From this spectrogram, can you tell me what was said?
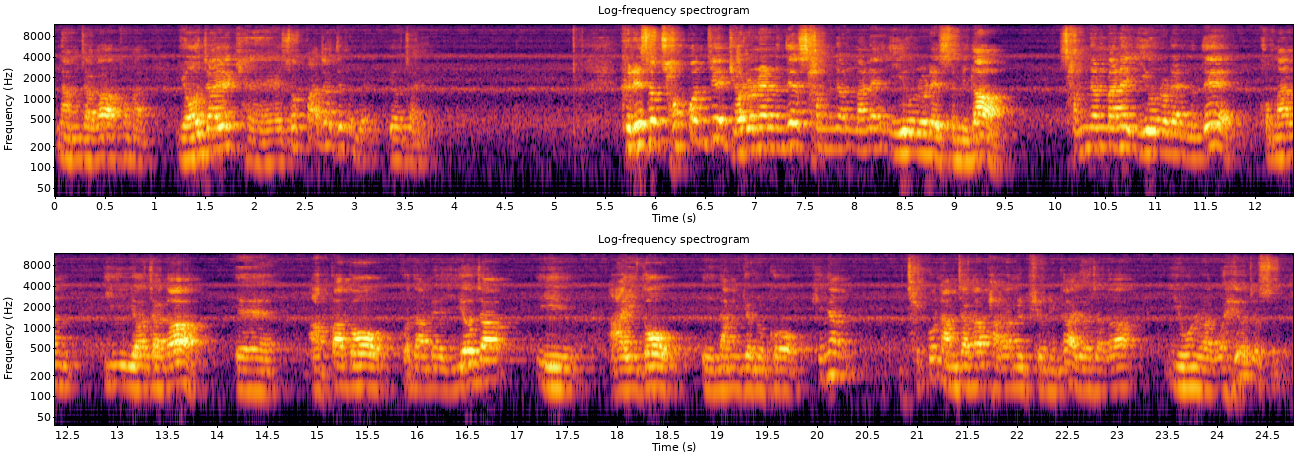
남자가 그만 여자에 계속 빠져드는 거예요. 여자에. 그래서 첫 번째 결혼했는데 3년 만에 이혼을 했습니다. 3년 만에 이혼을 했는데 그만 이 여자가 예, 아빠도 그 다음에 이 여자 이 아이도 이 남겨놓고 그냥 자꾸 남자가 바람을 피우니까 여자가 이혼을 하고 헤어졌습니다.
